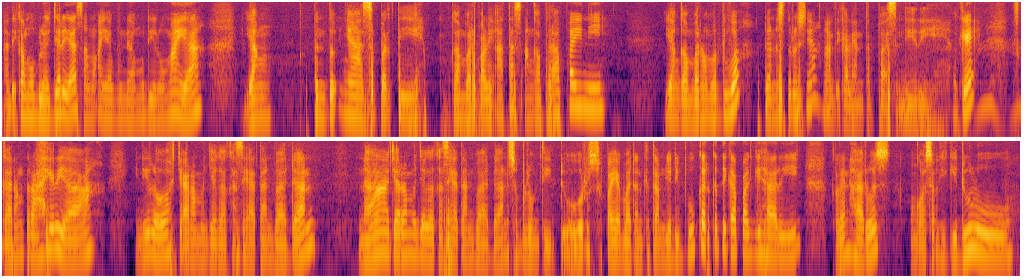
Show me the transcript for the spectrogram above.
Nanti kamu belajar ya sama ayah bundamu di rumah ya. Yang bentuknya seperti gambar paling atas angka berapa ini? Yang gambar nomor 2 dan seterusnya nanti kalian tebak sendiri. Oke? Sekarang terakhir ya. Ini loh cara menjaga kesehatan badan. Nah, cara menjaga kesehatan badan sebelum tidur supaya badan kita menjadi bugar ketika pagi hari, kalian harus menggosok gigi dulu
